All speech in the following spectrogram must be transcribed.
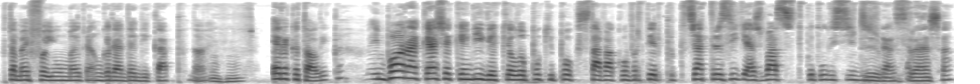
que também foi uma, um grande handicap, não é? Uhum. Era católica, embora haja quem diga que ele a pouco e pouco se estava a converter porque já trazia as bases do catolicismo de, de França. França.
